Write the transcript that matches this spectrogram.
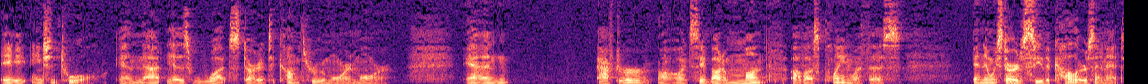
a ancient tool, and that is what started to come through more and more. And after, oh, I'd say about a month of us playing with this, and then we started to see the colors in it,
